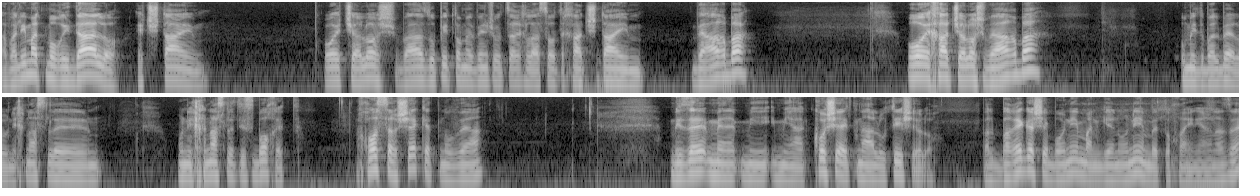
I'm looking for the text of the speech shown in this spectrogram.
אבל אם את מורידה לו את שתיים או את שלוש, ואז הוא פתאום מבין שהוא צריך לעשות אחד, שתיים וארבע, או אחד, שלוש וארבע, הוא מתבלבל, הוא נכנס, ל... הוא נכנס לתסבוכת. החוסר שקט נובע מזה, מ- מ- מהקושי ההתנהלותי שלו. אבל ברגע שבונים מנגנונים בתוך העניין הזה,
